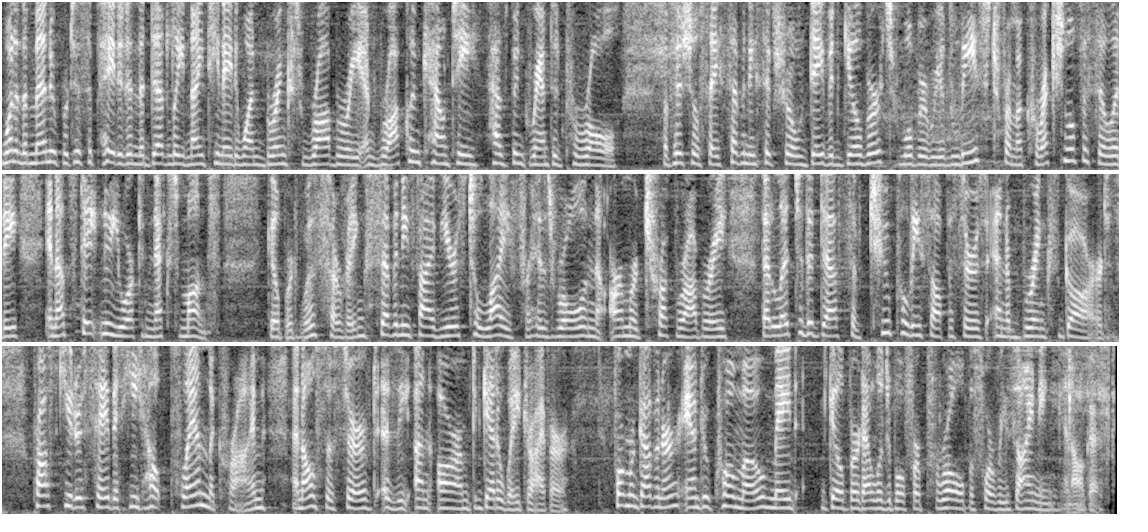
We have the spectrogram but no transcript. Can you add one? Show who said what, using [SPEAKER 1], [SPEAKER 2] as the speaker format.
[SPEAKER 1] One of the men who participated in the deadly 1981 Brinks robbery in Rockland County has been granted parole. Officials say 76-year-old David Gilbert will be released from a correctional facility in upstate New York next month. Gilbert was serving 75 years to life for his role in the armored truck robbery that led to the deaths of two police officers and a Brinks guard. Prosecutors say that he helped plan the crime and also served as the unarmed getaway driver. Former Governor Andrew Cuomo made Gilbert eligible for parole before resigning in August.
